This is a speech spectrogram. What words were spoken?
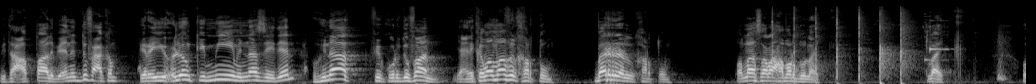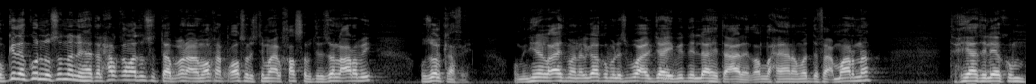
بتاع الطالب يعني الدفعة كم؟ يريحوا لهم كمية من الناس زي ديل وهناك في كردفان يعني كمان ما في الخرطوم برا الخرطوم. والله صراحة برضو like like وبكده نكون وصلنا لنهاية الحلقة. ما تنسوا تتابعونا على مواقع التواصل الاجتماعي الخاصة بالتلفزيون العربي وزول كافيه ومن هنا لغاية ما نلقاكم الأسبوع الجاي بإذن الله تعالى. اذا الله حيانا ومد في أعمارنا. تحياتي لكم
